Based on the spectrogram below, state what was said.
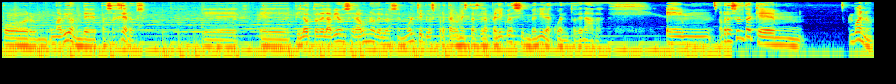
por un avión de pasajeros. El piloto del avión será uno de los múltiples protagonistas de la película sin venir a cuento de nada. Em, resulta que, em, bueno,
